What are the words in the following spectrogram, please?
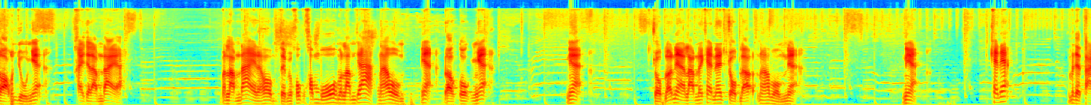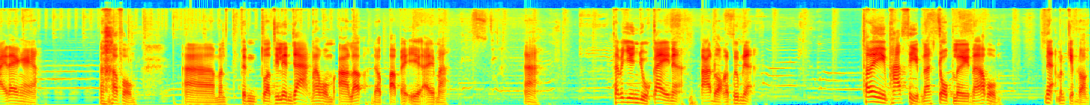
ดอกมันอยู่เงี้ยใครจะรำได้อะมันรำได้นะครับผมแต่ไม่ครบคอมโบมันรำยากนะครับผมเนี่ยดอกตกเงี้ยเนี่ยจบแล้วเนี่ยรำได้แค่เนี้ยจบแล้วนะครับผมเนี่ยเนี่ยแค่เนี้ยมันจะตายได้ไงอะนะครับผมอ่ามันเป็นตัวที่เล่นยากนะครับผมอ่าแล้วเดี๋ยวปรับให้ AI มา อ่าถ้าไปยืนอยู่ใกล้เนี่ยปาดอกกันปุ๊บเนี่ย ถ้าไม่มีพาสซีฟนะจบเลยนะครับผม เนี่ยมันเก็บดอก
